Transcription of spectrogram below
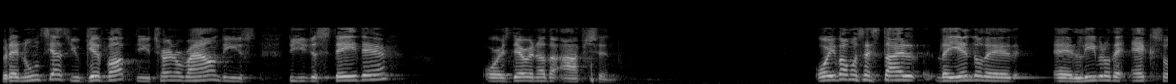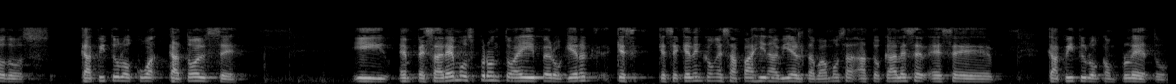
¿Renuncias? You give up? Do you turn around? Do you, do you just stay there? Or is there another option? Hoy vamos a estar leyendo del el libro de Éxodos, capítulo 14. Y empezaremos pronto ahí, pero quiero que, se queden con esa página abierta. Vamos a, tocar ese, ese capítulo completo.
